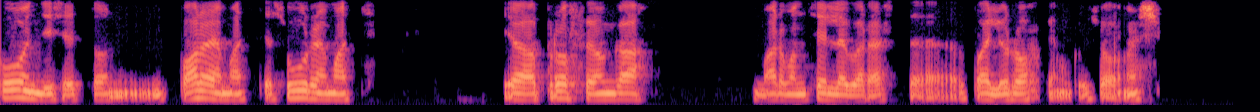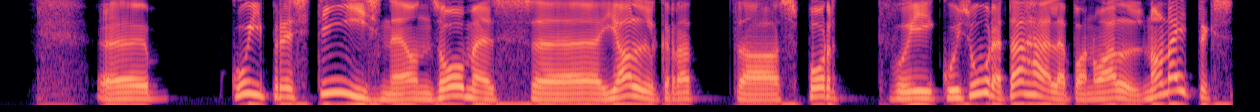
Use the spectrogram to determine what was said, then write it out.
koondised on paremad ja suuremad ja profe on ka, ma arvan, sellepärast äh, palju rohkem kui Soomes. Äh, kui prestiižne on Soomes äh, jalgrattasport või kui suure tähelepanu all, no näiteks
